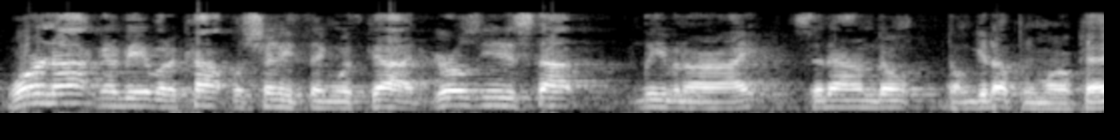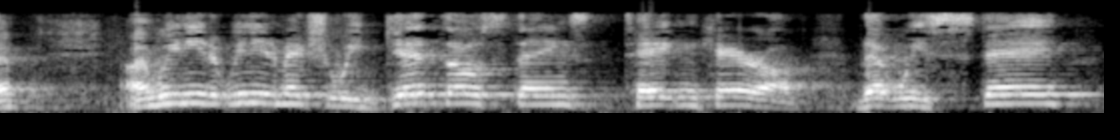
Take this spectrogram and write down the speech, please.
we're not going to be able to accomplish anything with God. Girls, you need to stop leaving, alright? Sit down, don't, don't get up anymore, okay? And we need, we need to make sure we get those things taken care of. That we stay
